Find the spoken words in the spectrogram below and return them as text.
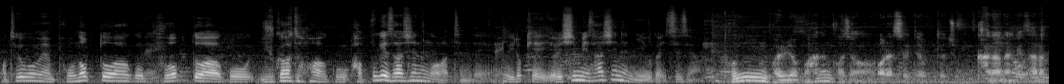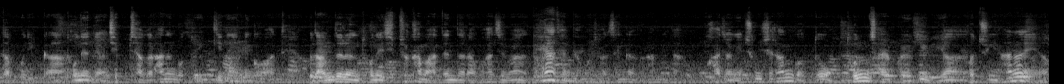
어떻게 보면 본업도 하고 네. 부업도 하고 육아도 하고 바쁘게 사시는 것 같은데 네. 이렇게 열심히 사시는 이유가 있으세요? 돈 벌려고 하는 거죠. 어렸을 때부터 좀 가난하게 살았다 보니까 돈에 대한 집착을 하는 것도 있기는 있는 것 같아요. 남들은 돈에 집착하면 안 된다라고 하지만 해야 된다고 저는 생각을 합니다. 가정에 충실하는 것도 돈 잘 벌기 위한 것 중에 하나예요.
